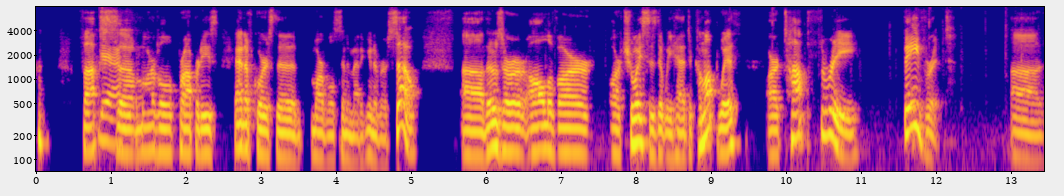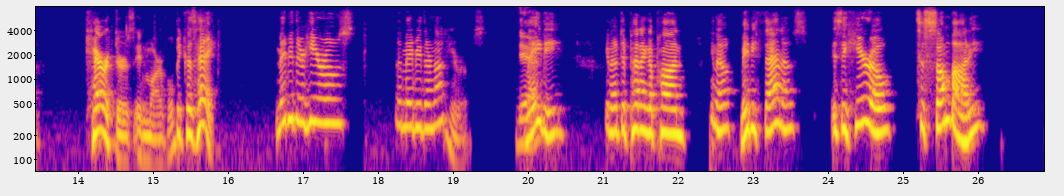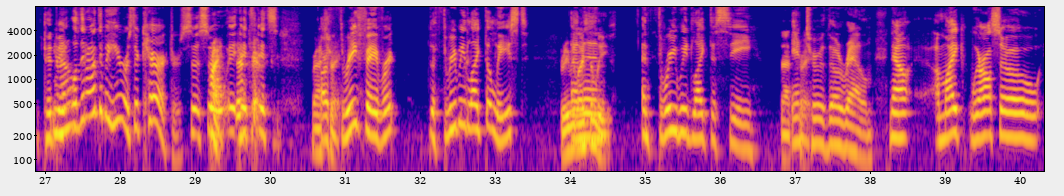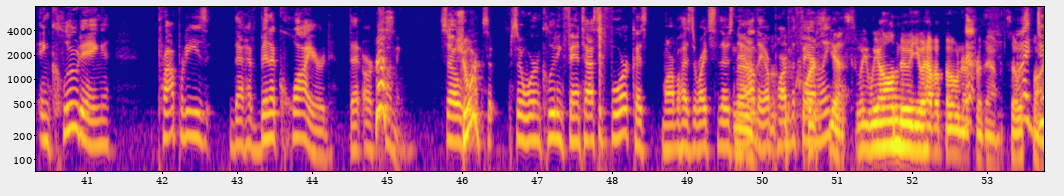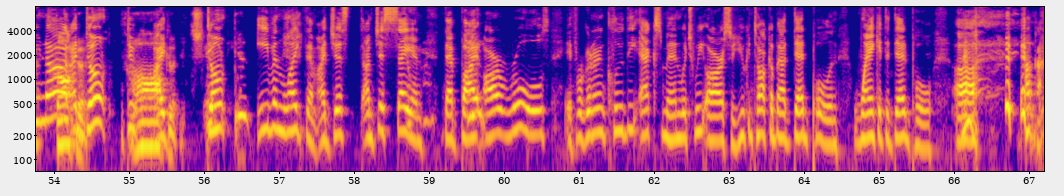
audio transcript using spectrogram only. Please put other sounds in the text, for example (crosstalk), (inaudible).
Fox Yeah. uh, Marvel properties, and of course the Marvel Cinematic Universe. So, uh, those are all of our our choices that we had to come up with. Our top three favorite uh, characters in Marvel, because hey, maybe they're heroes, and maybe they're not heroes. Yeah. Maybe, you know, depending upon, you know, maybe Thanos is a hero to somebody. could be. know? Well, they don't have to be heroes; they're characters. So, so Right, it, it's it's That's our right. three favorite, the three we like the least, Three we like then the least. and three we'd like to see That's right. enter the realm. Now, uh, Mike, we're also including properties that have been acquired that are Yes. coming. So, Sure. so, so we're including Fantastic Four because Marvel has the rights to those now. No, they are part of the course, family. Yes, we, we all knew you have a boner No, for them, so it's I fine. do not. I don't. Do I good. don't even like them. I just, I'm just saying that by our rules, if we're going to include the X Men, which we are, so you can talk about Deadpool and wank it to Deadpool. Uh, (laughs) Okay.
